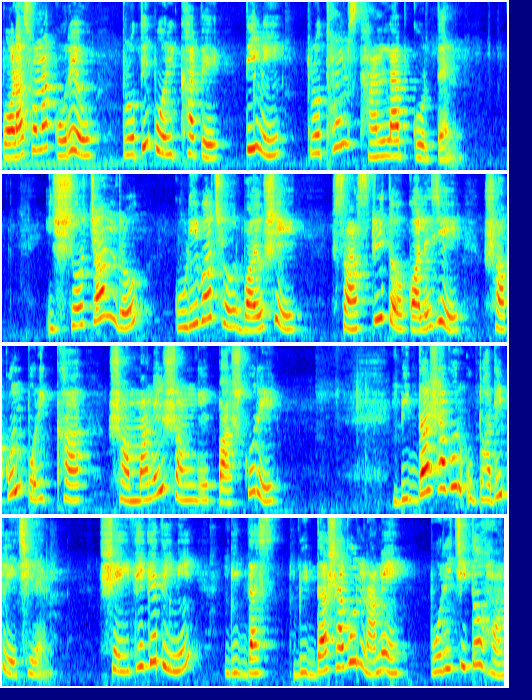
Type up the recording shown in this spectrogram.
পড়াশোনা করেও প্রতি পরীক্ষাতে তিনি প্রথম স্থান লাভ করতেন। ঈশ্বরচন্দ্র কুড়ি বছর বয়সে সংস্কৃত কলেজে সকল পরীক্ষা সম্মানের সঙ্গে পাশ করে বিদ্যাসাগর উপাধি পেয়েছিলেন। সেই থেকে তিনি বিদ্যাস বিদ্যাসাগর নামে পরিচিত হন।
